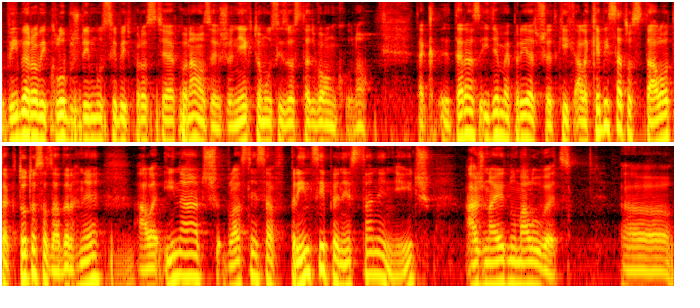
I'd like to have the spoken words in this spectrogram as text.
výberový klub vždy musí byť proste ako naozaj, že niekto musí zostať vonku. No. Tak teraz ideme prijať všetkých, ale keby sa to stalo, tak toto sa zadrhne, ale ináč vlastne sa v princípe nestane nič, až na jednu malú vec. Uh,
